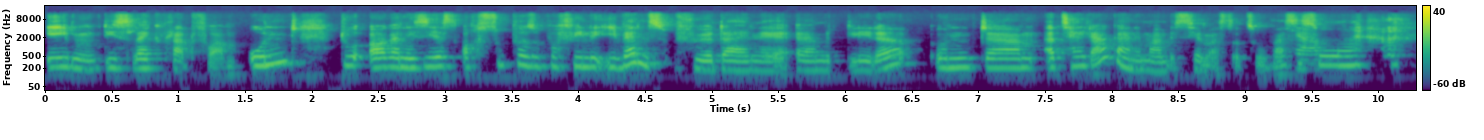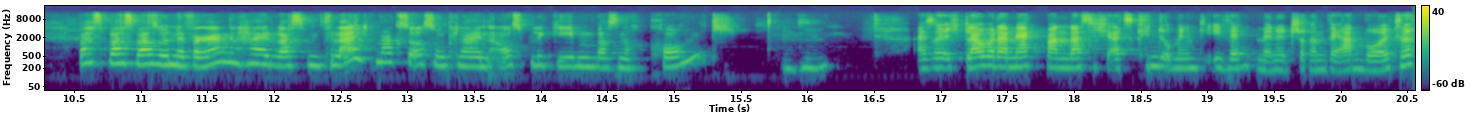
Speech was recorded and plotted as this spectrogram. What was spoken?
eben die Slack-Plattform. Und du organisierst auch super, super viele Events für deine äh, Mitglieder. Und ähm, erzähl da gerne mal ein bisschen was dazu. Was ja. ist so, was, was war so in der Vergangenheit? Was, vielleicht magst du auch so einen kleinen Ausblick geben, was noch kommt? Mhm. Also ich glaube, da merkt man, dass ich als Kind unbedingt Eventmanagerin werden wollte.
